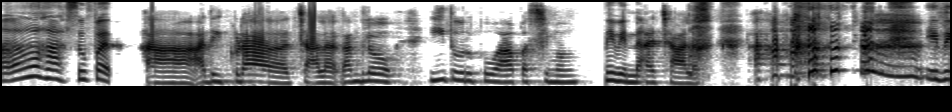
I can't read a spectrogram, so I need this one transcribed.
ఆహా సూపర్. ఆ, అది కూడా చాలా అందులో ఈ తూర్పు ఆ పశ్చిమం. విన్నా. చాలా. ఇది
